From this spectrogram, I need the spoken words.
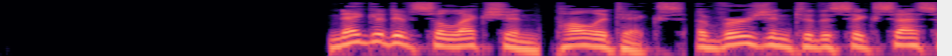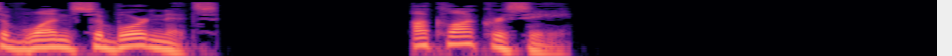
Negative selection politics aversion to the success of one's subordinates Ochlocracy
